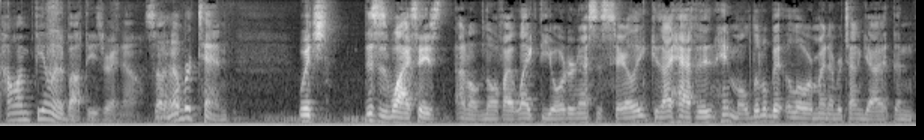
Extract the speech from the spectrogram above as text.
how I'm feeling about these right now. So number ten, which this is why I say I don't know if I like the order necessarily because I have him a little bit lower my number ten guy than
